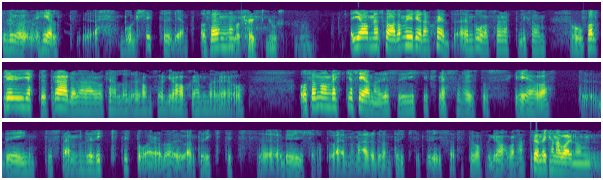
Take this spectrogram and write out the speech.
Så det var helt eh, bullshit tydligen. Och Det sen, var fake news. Mm. ja men skadan var ju redan skedd ändå för att liksom Oh. Folk blev ju jätteupprörda där och kallade dem för gravskändare och, och sen någon vecka senare så gick Expressen ut och skrev att det inte stämde riktigt då. då. Det var inte riktigt eh, bevisat att det var NMR och det var inte riktigt bevisat att det var på gravarna. Utan det kan ha varit någon,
